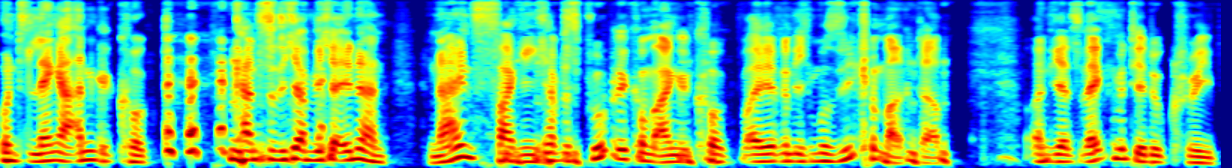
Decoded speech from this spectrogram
uns länger angeguckt. Kannst du dich an mich erinnern? Nein, fucking, ich habe das Publikum angeguckt, während ich Musik gemacht habe. Und jetzt weg mit dir, du Creep.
